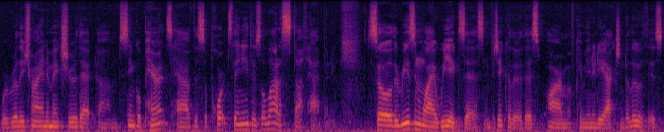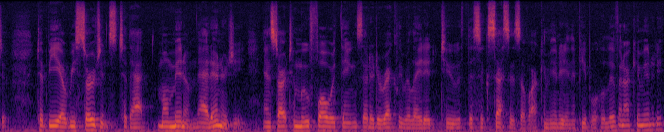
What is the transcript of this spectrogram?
We're really trying to make sure that um, single parents have the supports they need. There's a lot of stuff happening. So the reason why we exist, in particular this arm of Community Action Duluth, is to, to be a resurgence to that momentum, that energy, and start to move forward things that are directly related to the successes of our community and the people who live in our community.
